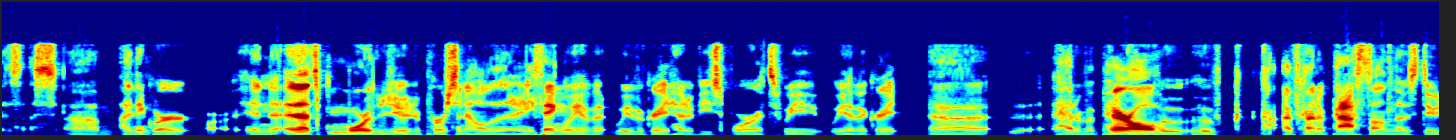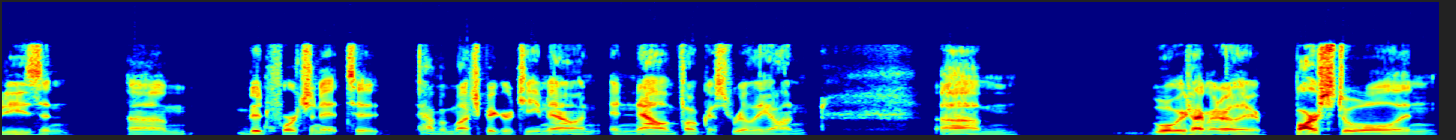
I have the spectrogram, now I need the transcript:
business. Um, I think we're and, and that's more due to personnel than anything. We have a, we have a great head of esports. We we have a great uh, head of apparel who who've I've kind of passed on those duties and um, been fortunate to have a much bigger team now, and, and now I'm focused really on um, what we were talking about earlier, Barstool and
